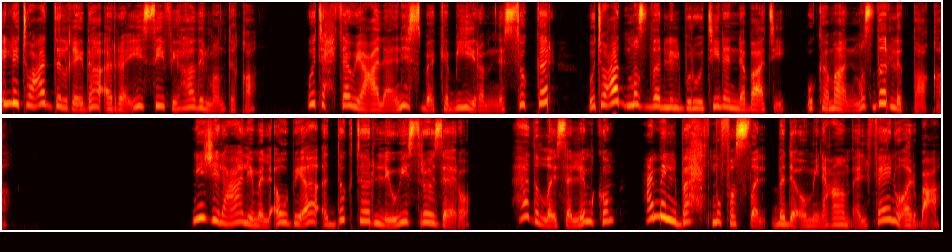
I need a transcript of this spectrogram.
اللي تعد الغذاء الرئيسي في هذه المنطقة وتحتوي على نسبة كبيرة من السكر وتعد مصدر للبروتين النباتي وكمان مصدر للطاقة. نيجي لعالم الأوبئة الدكتور لويس روزيرو. هذا الله يسلمكم عمل بحث مفصل بدأوا من عام 2004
